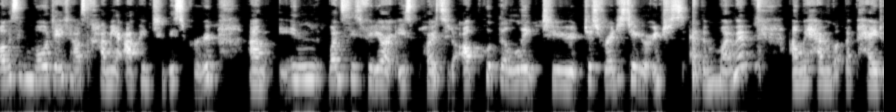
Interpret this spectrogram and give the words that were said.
obviously more details coming up into this group. Um, in Once this video is posted, I'll put the link to just register your interest at the moment. Um, we haven't got the page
